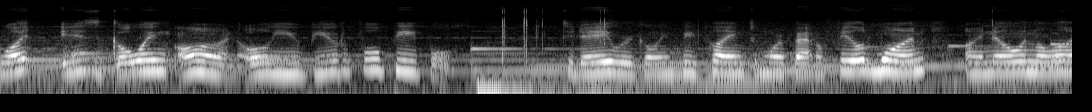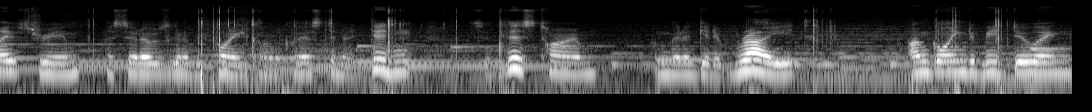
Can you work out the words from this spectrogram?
What is going on, all you beautiful people? Today we're going to be playing some more Battlefield 1. I know in the live stream I said I was going to be playing Conquest and I didn't, so this time I'm going to get it right. I'm going to be doing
